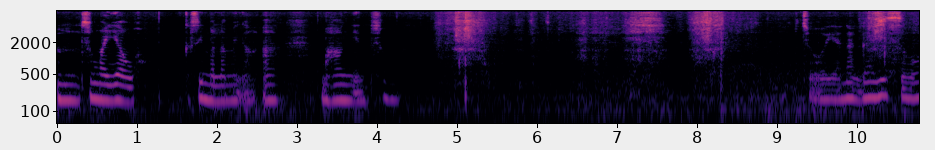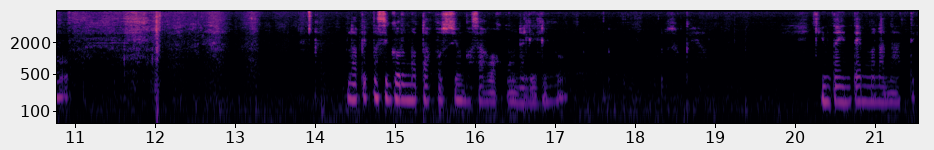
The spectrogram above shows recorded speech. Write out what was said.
mm, sumayaw kasi malamig ang ah, mahangin. So, so yan na guys. So, lapit na siguro matapos yung asawa kong naliligo. So, kaya, hintay-hintayin muna natin.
